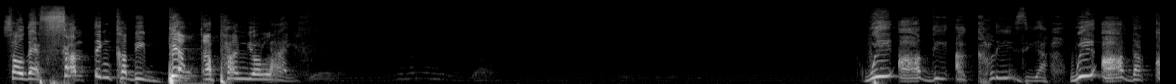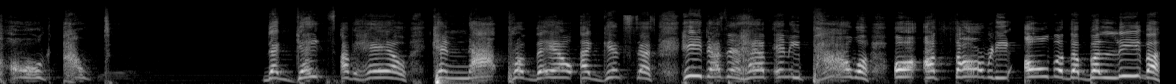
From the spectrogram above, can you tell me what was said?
so that something could be built upon your life. We are the ecclesia. We are the called out. The gates of hell cannot prevail against us. He doesn't have any power or authority over the believer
